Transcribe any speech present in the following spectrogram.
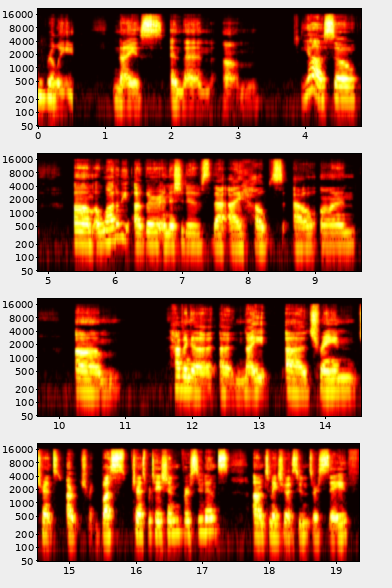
Mhm. really nice. And then, um, yeah, so um, a lot of the other initiatives that I helped out on, um, having a, a night uh, train trans or tra- bus transportation for students um, to make sure that students are safe.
